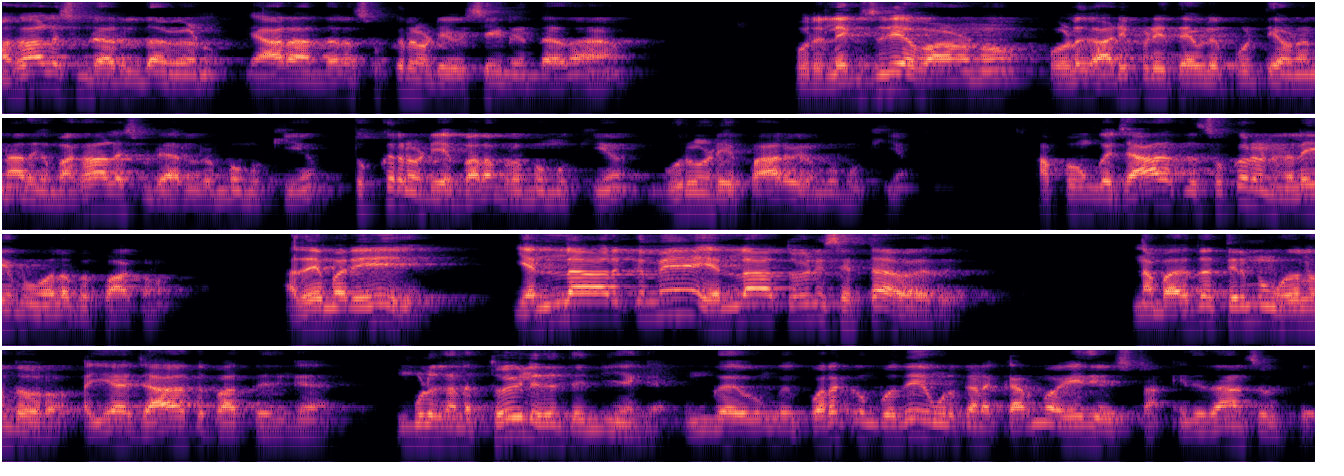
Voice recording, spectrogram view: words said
மகாலட்சுமி அருள் தான் வேணும். யாராக இருந்தாலும் சுக்கிரனுடைய விஷயங்கள் இருந்தால் தான் ஒரு லக்ஸுரியாக வாழணும் ஒழுங்கு அடிப்படை தேவையை பூர்த்தி ஆகணும்னா அதுக்கு மகாலட்சுமி அருள் ரொம்ப முக்கியம். சுக்கிரனுடைய பலம் ரொம்ப முக்கியம். குருனுடைய பார்வை ரொம்ப முக்கியம். அப்போ உங்கள் ஜாதகத்தில் சுக்கரன் நிலையை முதல்ல இப்போ பார்க்கணும். அதே மாதிரி எல்லாருக்குமே எல்லா தொழிலும் செட் ஆகாது. நம்ம அதுதான் திரும்ப முதல்ல இருந்து வரோம். ஐயா ஜாதகத்தை பார்த்துங்க உங்களுக்கான தொழில் எதுவும் தெரிஞ்சுங்க உங்கள் உங்கள் பிறக்கும் போதே உங்களுக்கான கர்மம் எழுதி வச்சுட்டான். இதுதான் சொல்லிட்டு.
